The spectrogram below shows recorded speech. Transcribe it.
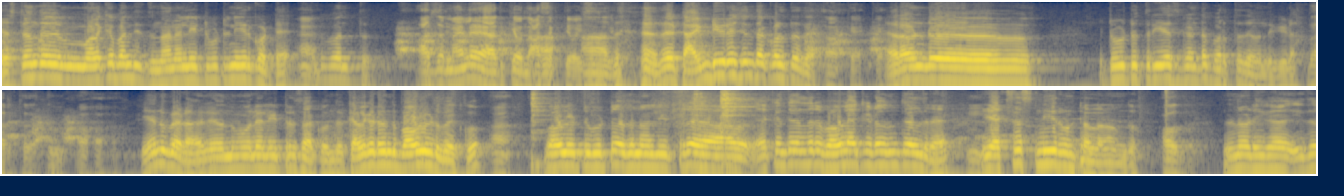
just ಒಂದು ಮೊಳಕೆ ಬಂದಿತ್ತು ನಾನು ಅಲ್ಲಿ ಇಟ್ಬಿಟ್ಟು ನೀರು ಕೊಟ್ಟೆ ಅದು ಬಂತು. ಅದ್ರ ಮೇಲೆ ಅದಕ್ಕೆ ಒಂದು ಆಸಕ್ತಿ ವಹಿಸಿ ಅದೇ ಅದೇ ಟೈಮ್ ಡ್ಯೂರೇಷನ್ ತಗೊಳ್ತದೆ. Okay around two to three years ಗಂಟೆ ಬರ್ತದೆ ಒಂದು ಗಿಡ. ಬರ್ತದೆ. ಏನು ಬೇಡ ಅಲ್ಲಿ ಒಂದು ಮೂಲೆಯಲ್ಲಿ ಇಟ್ಟರೆ ಸಾಕು. ಒಂದು ಕೆಳಗಡೆ ಒಂದು ಬೌಲ್ ಇಡಬೇಕು. ಬೌಲ್ ಇಟ್ಟುಬಿಟ್ಟು ಅದನ್ನ ಅಲ್ಲಿ ಇಟ್ಟರೆ ಯಾಕಂತ ಹೇಳಿದ್ರೆ ಬೌಲ್ ಹಾಕಿ ಇಡೋದು ಅಂತ ಹೇಳಿದ್ರೆ ಈ ಎಕ್ಸಸ್ ನೀರು ಉಂಟಲ್ಲ ನಮ್ಮದು ಹೌದು. ಇದು ನೋಡಿ ಈಗ ಇದು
